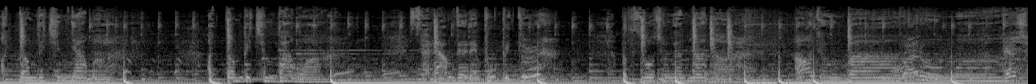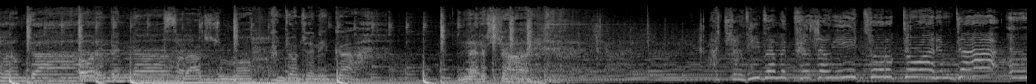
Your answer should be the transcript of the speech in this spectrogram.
어떤 빛은 야망 어떤 빛은 방황 사람들의 부빛들 모두 소중한 나눠 어두운 밤 외로운 밤 별처럼 다 오랜 빛 나. 사라져준 뭐큰 존재니까 Let it shine. 어쩜 이 밤의 표정이 이토록 더 아름다운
